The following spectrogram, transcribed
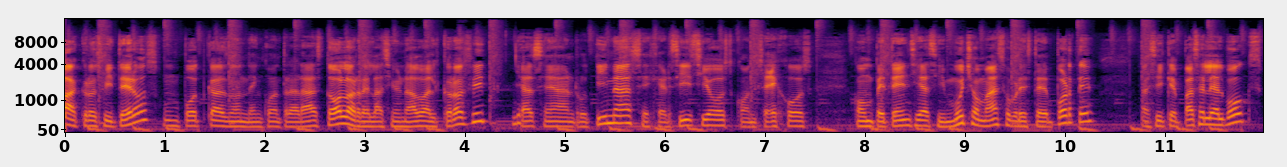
a CrossFiteros, un podcast donde encontrarás todo lo relacionado al CrossFit, ya sean rutinas, ejercicios, consejos, competencias y mucho más sobre este deporte. Así que pásale al box,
